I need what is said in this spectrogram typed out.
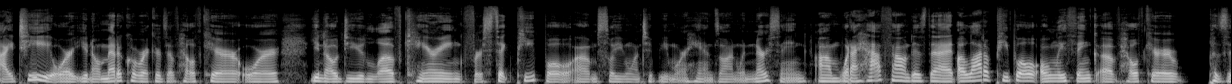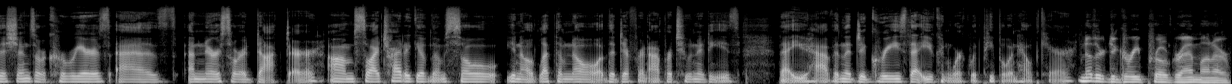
IT or, you know, medical records of healthcare? Or, you know, do you love caring for sick people? Um, so you want to be more hands on with nursing. Um, what I have found is that a lot of people only think of healthcare positions or careers as a nurse or a doctor. Um, so I try to give them so, you know, let them know the different opportunities that you have and the degrees that you can work with people in healthcare. Another degree program on our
